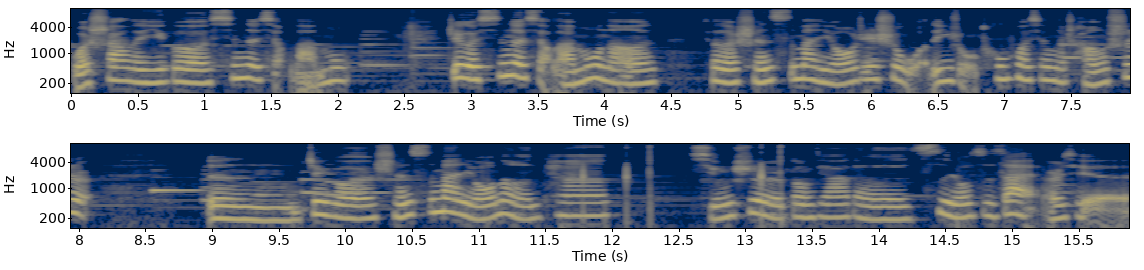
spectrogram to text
我上了一个新的小栏目，这个新的小栏目呢叫做“神思漫游”，这是我的一种突破性的尝试。嗯，这个神思漫游呢，它形式更加的自由自在，而且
